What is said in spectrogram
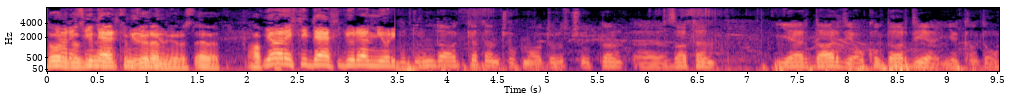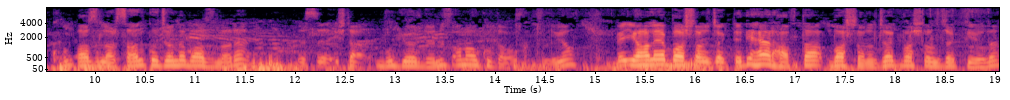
Doğru Yarısı düzgün ders eğitim görüyor. göremiyoruz. Evet. haklısın. yarısı ders göremiyor. Bu durumda hakikaten çok mağduruz. Çocuklar e, zaten yer dar diye, okul dar diye yıkıldı okul. Bazılar sağlık ocağında bazıları mesela işte bu gördüğünüz anaokulda okutuluyor. Ve ihaleye başlanacak dedi. Her hafta başlanacak, başlanacak diyorlar.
